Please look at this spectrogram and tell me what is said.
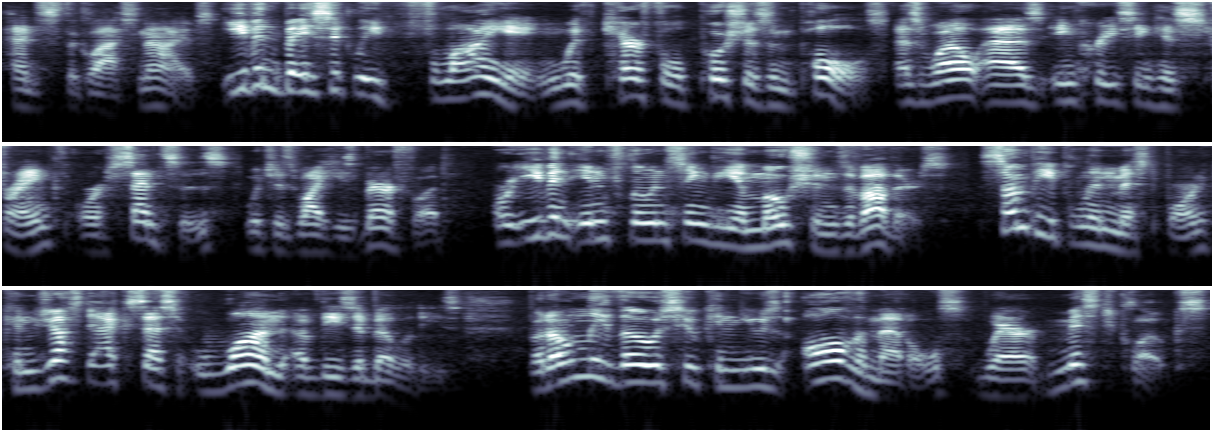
hence the glass knives. Even basically flying with careful pushes and pulls, as well as increasing his strength or senses, which is why he's barefoot, or even influencing the emotions of others. Some people in Mistborn can just access one of these abilities, but only those who can use all the metals wear mist cloaks.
